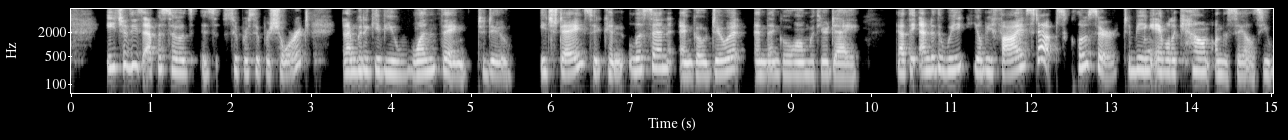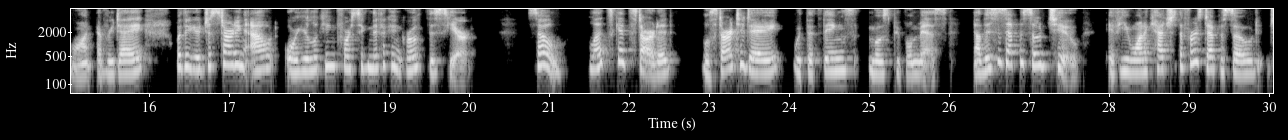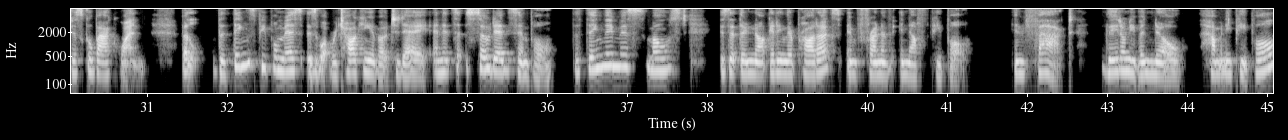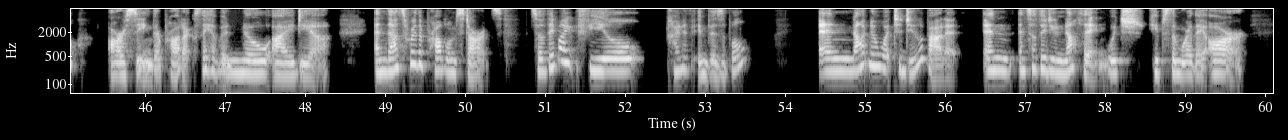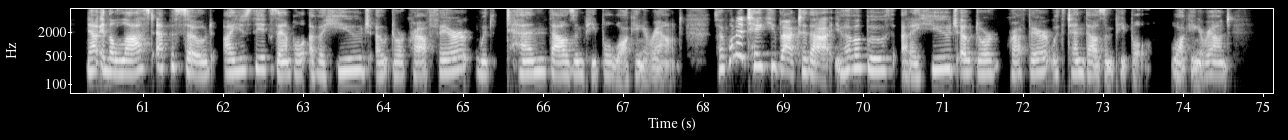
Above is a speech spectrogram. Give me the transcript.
Each of these episodes is super, super short. And I'm going to give you one thing to do each day so you can listen and go do it and then go on with your day. At the end of the week, you'll be five steps closer to being able to count on the sales you want every day, whether you're just starting out or you're looking for significant growth this year. So let's get started. We'll start today with the things most people miss. Now, this is episode two. If you want to catch the first episode, just go back one. But the things people miss is what we're talking about today. And it's so dead simple. The thing they miss most is that they're not getting their products in front of enough people. In fact, they don't even know how many people are seeing their products. They have no idea. And that's where the problem starts. So they might feel kind of invisible and not know what to do about it. And, and so they do nothing, which keeps them where they are. Now, in the last episode, I used the example of a huge outdoor craft fair with 10,000 people walking around. So I want to take you back to that. You have a booth at a huge outdoor craft fair with 10,000 people walking around.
